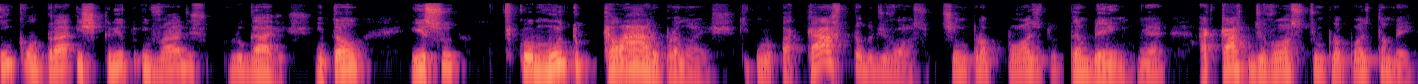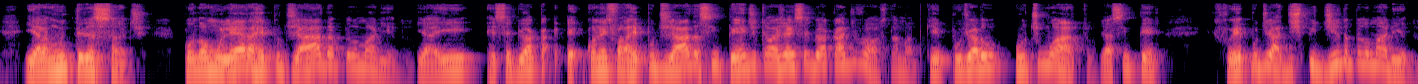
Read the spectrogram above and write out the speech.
encontrar escrito em vários lugares. Então, isso ficou muito claro para nós que a carta do divórcio tinha um propósito também. Né? A carta do divórcio tinha um propósito também. E era muito interessante. Quando a mulher era repudiada pelo marido, e aí recebeu a. É, quando a gente fala repudiada, se entende que ela já recebeu a carta de divórcio, tá, mano? Porque repúdio era o último ato, já se entende foi repudiada, despedida pelo marido,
